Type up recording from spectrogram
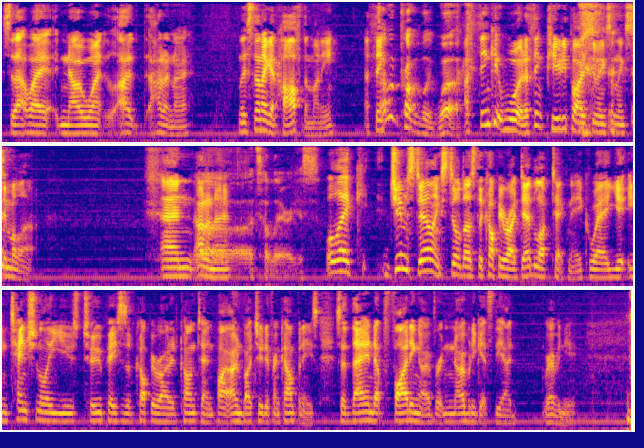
So that way, no one. I I don't know. At least then I get half the money. I think That would probably work. I think it would. I think PewDiePie is doing something similar. And I don't know. Uh, that's hilarious. Well, like Jim Sterling still does the copyright deadlock technique, where you intentionally use two pieces of copyrighted content by owned by two different companies, so they end up fighting over it, and nobody gets the ad revenue.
